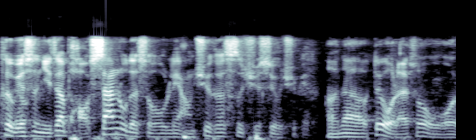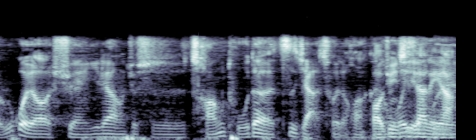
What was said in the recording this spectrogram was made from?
特别是你在跑山路的时候，两驱和四驱是有区别的。啊，那对我来说，我如果要选一辆就是长途的自驾车的话，宝骏七三零啊，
